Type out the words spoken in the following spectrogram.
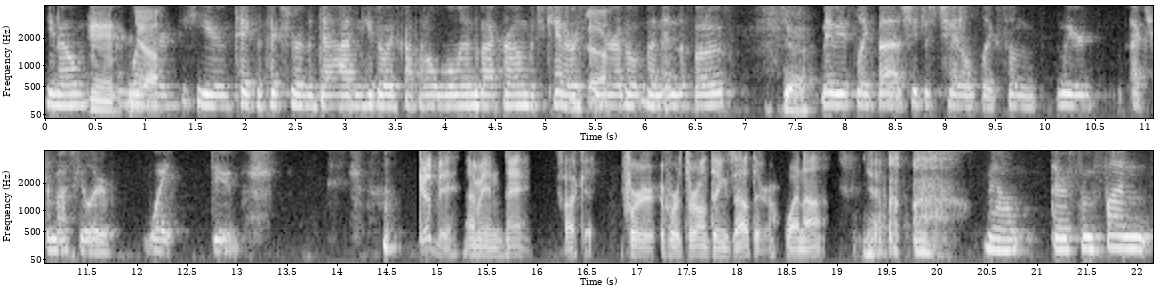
You know, Mm, where you take the picture of the dad and he's always got that old woman in the background, but you can't ever see her other than in the photos. Yeah, Maybe it's like that. She just channels like some weird, extra muscular white dude. Could be. I mean, hey, fuck it. If we're, if we're throwing things out there, why not? yeah. Now, there's some fun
